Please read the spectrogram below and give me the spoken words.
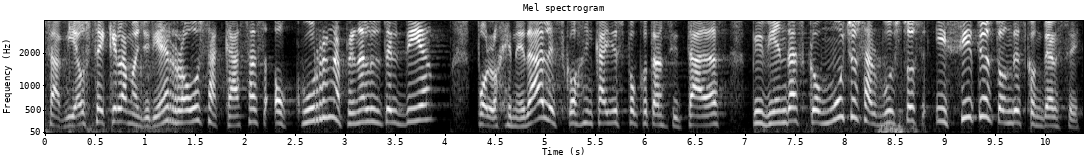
¿Sabía usted que la mayoría de robos a casas ocurren a plena luz del día? Por lo general, escogen calles poco transitadas, viviendas con muchos arbustos y sitios donde esconderse.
